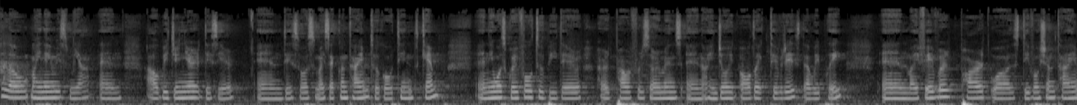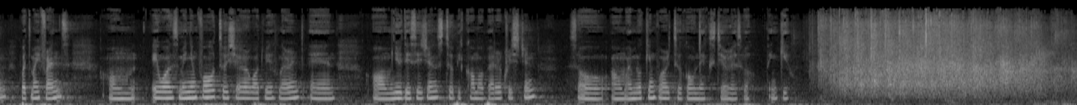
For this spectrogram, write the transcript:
Hello, my name is Mia, and I'll be junior this year. And this was my second time to go teens camp, and it was grateful to be there. Heard powerful sermons, and I enjoyed all the activities that we played. And my favorite part was devotion time with my friends. Um, it was meaningful to share what we've learned and um, new decisions to become a better Christian. So um, I'm looking forward to go next year as well. Thank you.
